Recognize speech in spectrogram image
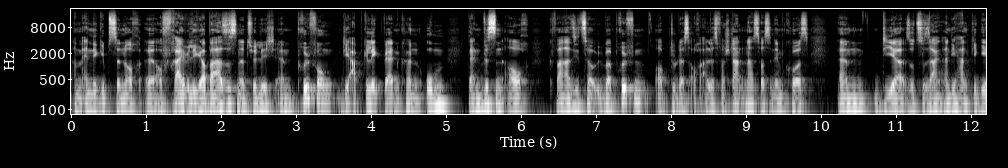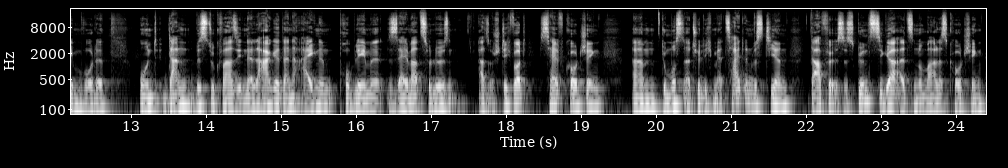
Am Ende gibt es dann noch äh, auf freiwilliger Basis natürlich ähm, Prüfungen, die abgelegt werden können, um dein Wissen auch quasi zu überprüfen, ob du das auch alles verstanden hast, was in dem Kurs ähm, dir sozusagen an die Hand gegeben wurde. Und dann bist du quasi in der Lage, deine eigenen Probleme selber zu lösen. Also Stichwort Self-Coaching. Ähm, du musst natürlich mehr Zeit investieren. Dafür ist es günstiger als ein normales Coaching.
